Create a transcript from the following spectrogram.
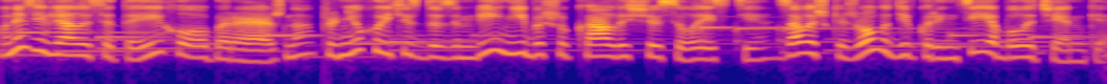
Вони з'являлися тихо, обережно, принюхуючись до землі, ніби шукали щось у листі, залишки жолудів, корінці або личинки.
